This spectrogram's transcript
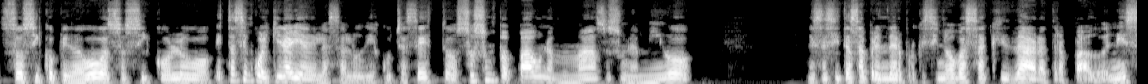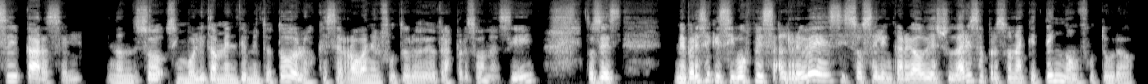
sos psicopedagoga, sos psicólogo, estás en cualquier área de la salud y escuchas esto, sos un papá, una mamá, sos un amigo, necesitas aprender porque si no vas a quedar atrapado en ese cárcel donde yo simbólicamente meto a todos los que se roban el futuro de otras personas, ¿sí? Entonces, me parece que si vos ves al revés, si sos el encargado de ayudar a esa persona que tenga un futuro,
